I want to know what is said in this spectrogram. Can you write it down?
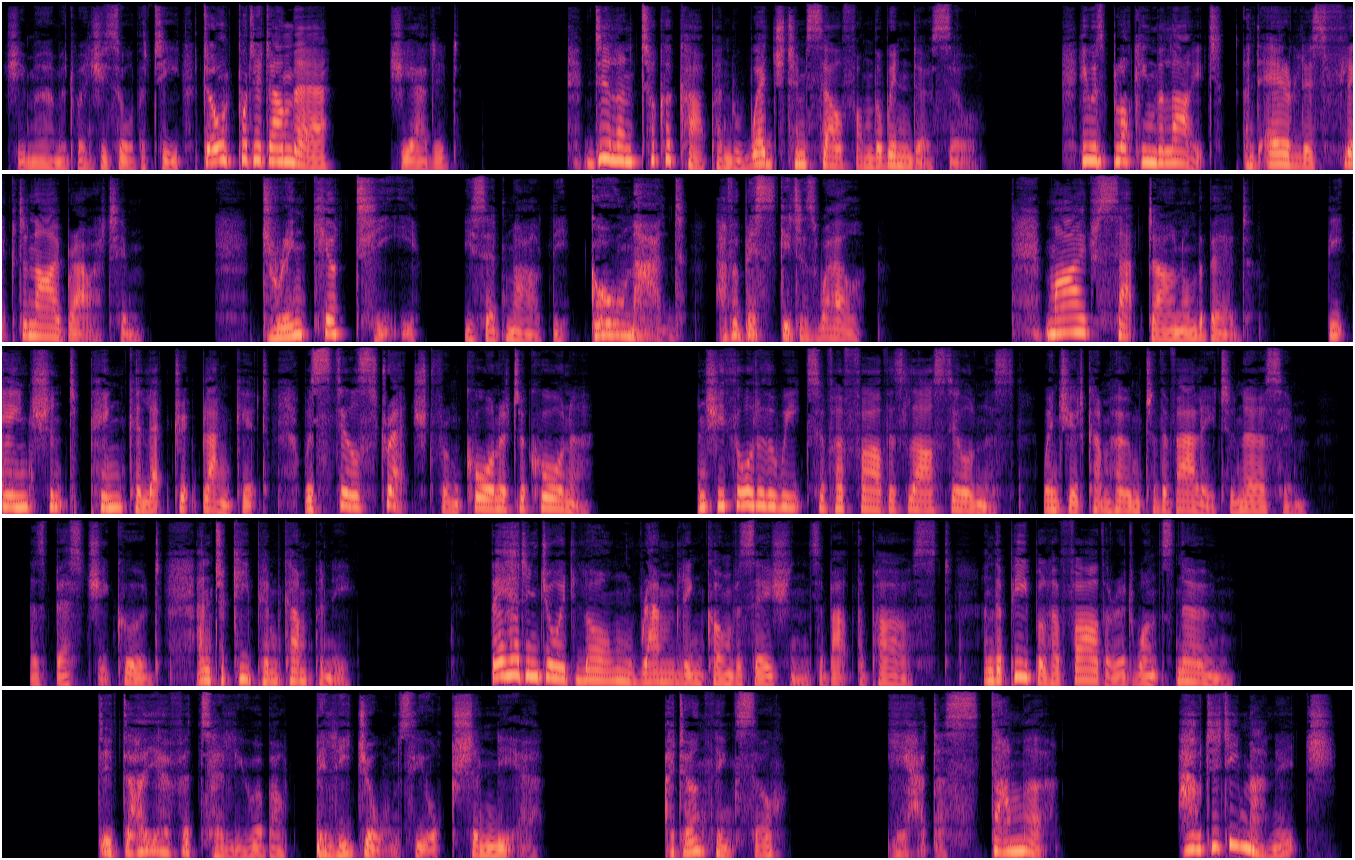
she murmured when she saw the tea. Don't put it down there, she added. Dylan took a cup and wedged himself on the window sill. He was blocking the light, and Eirlis flicked an eyebrow at him. Drink your tea, he said mildly. Go mad. Have a biscuit as well. Mair sat down on the bed. The ancient pink electric blanket was still stretched from corner to corner, and she thought of the weeks of her father's last illness when she had come home to the valley to nurse him, as best she could, and to keep him company. They had enjoyed long, rambling conversations about the past and the people her father had once known. Did I ever tell you about Billy Jones, the auctioneer? I don't think so. He had a stammer. How did he manage?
